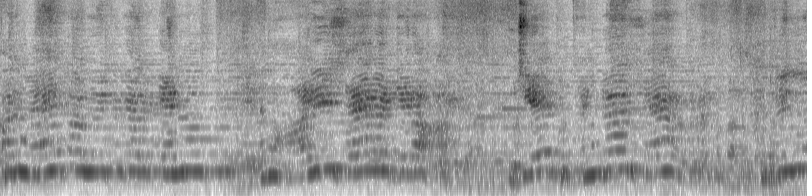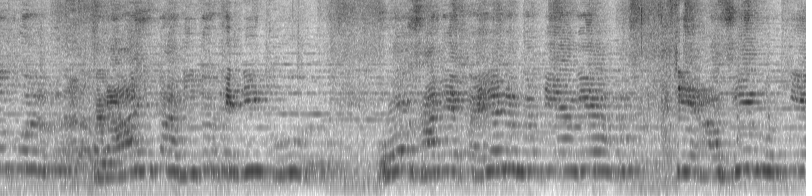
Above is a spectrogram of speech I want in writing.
ਪਰ ਮੈਂ ਤੁਹਾਨੂੰ ਇੱਕ ਗੱਲ ਕਹਿਣਾ ਹੋਏਗਾ ਜੇ ਬਠਿੰਡਾ ਸ਼ਹਿਰ, ਬਿਲਕੁਲ ਰਾਜਧਾਨੀ ਤੋਂ ਕਿੰਨੀ ਦੂਰ, ਉਹ ਸਾਡੇ ਪਹਿਲੇ ਨੰਬਰ ਤੇ ਆ ਗਿਆ ਤੇ ਅਸੀਂ ਮੁੜ ਕੇ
